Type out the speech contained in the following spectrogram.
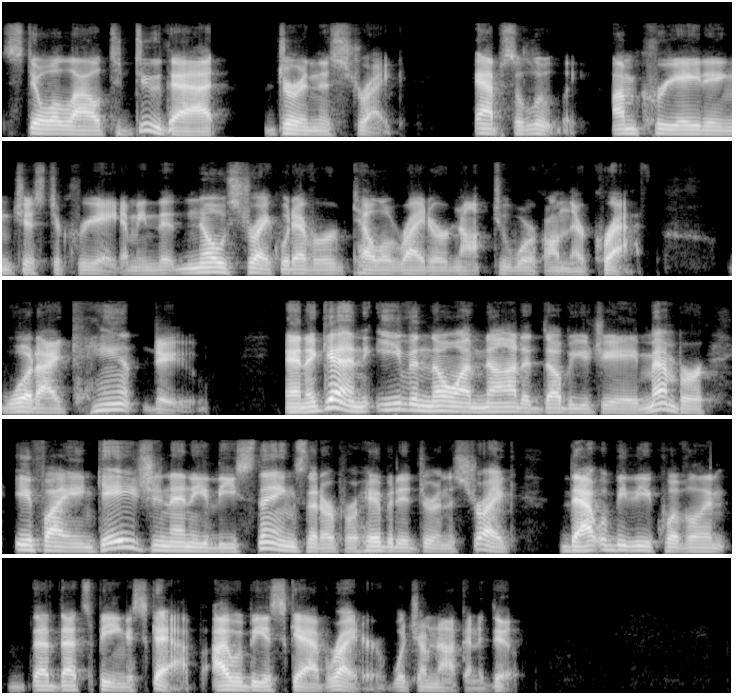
still allowed to do that during this strike? Absolutely. I'm creating just to create. I mean, the, no strike would ever tell a writer not to work on their craft. What I can't do, and again, even though I'm not a WGA member, if I engage in any of these things that are prohibited during the strike, that would be the equivalent that that's being a scab. I would be a scab writer, which I'm not going to do.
